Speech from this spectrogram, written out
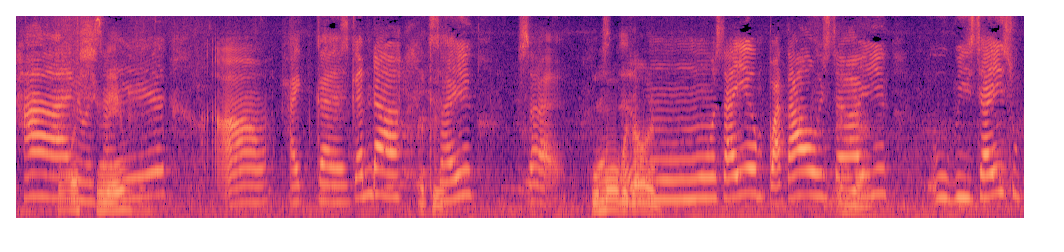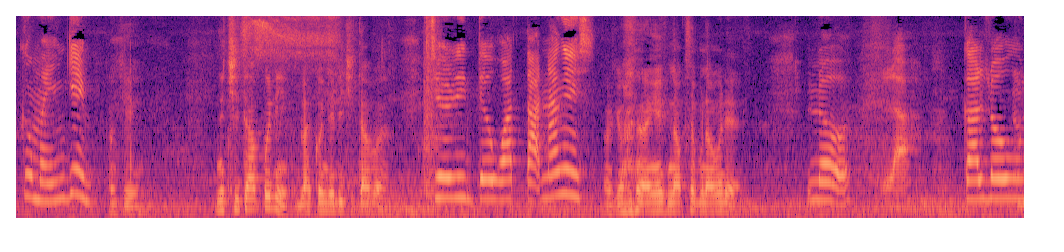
Hai, nama name? saya uh, Haikal Iskandar. Okay. Saya saya Umur berapa tahun? Umur saya 4 tahun. Saya ubi saya suka main game. Okey. Ni cerita apa ni? Berlakon jadi cerita apa? Cerita watak nangis. Okey, mana nangis kenapa siapa nama dia? Lo lah. Kalau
